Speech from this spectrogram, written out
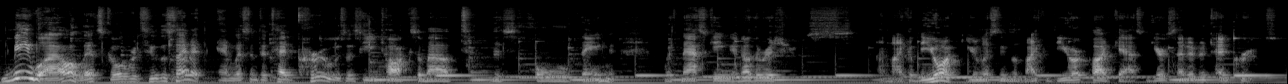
Meanwhile, let's go over to the Senate and listen to Ted Cruz as he talks about this whole thing with masking and other issues. I'm Mike of New York. You're listening to the Mike of New York podcast. Dear Senator Ted Cruz.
